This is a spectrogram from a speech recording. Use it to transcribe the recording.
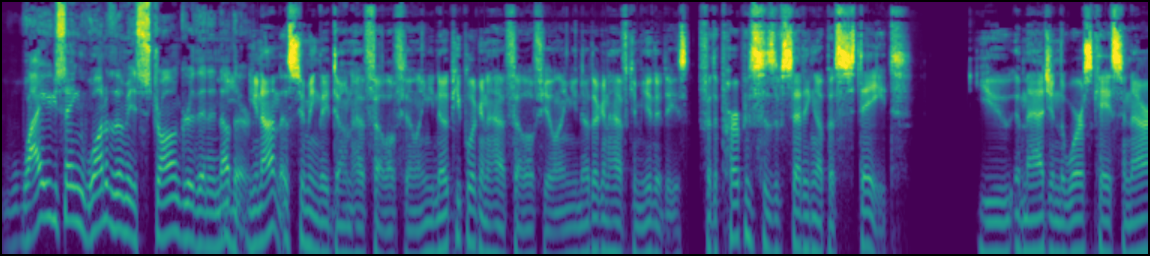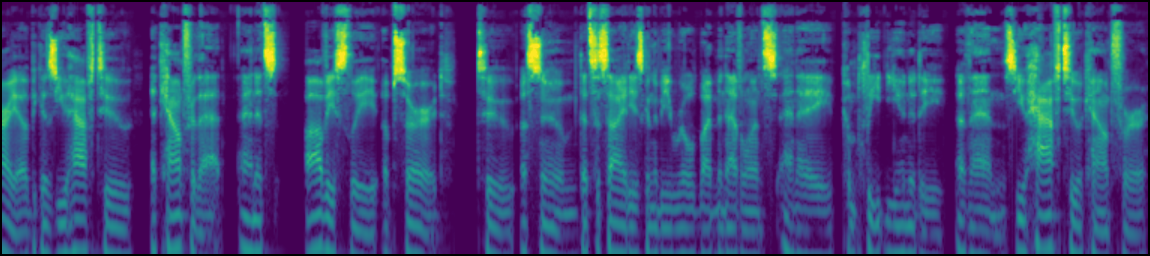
why are you saying one of them is stronger than another? You're not assuming they don't have fellow feeling. You know people are going to have fellow feeling. You know they're going to have communities. For the purposes of setting up a state, you imagine the worst case scenario because you have to account for that. And it's obviously absurd to assume that society is going to be ruled by benevolence and a complete unity of ends. You have to account for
